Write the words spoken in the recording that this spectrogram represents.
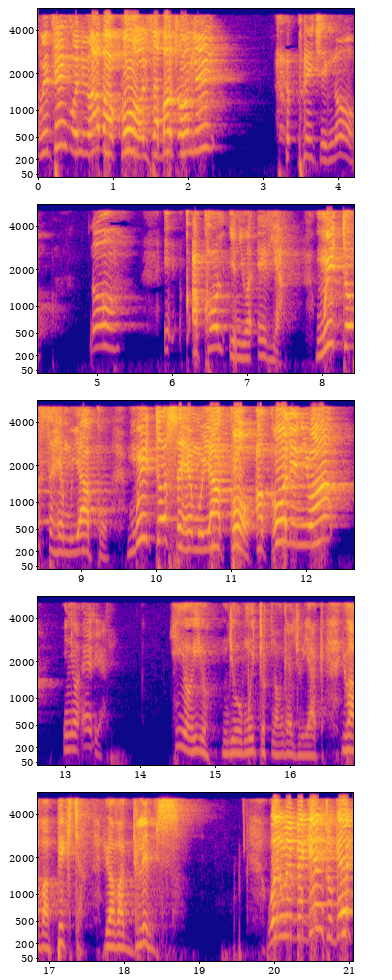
we think when you have a call it's about only preaching. No. No. A call in your area. Mwito sehemu yako. Mwito sehemu yako. A call in your in your area hiyo hiyo ndio mwito tunaongea juu yake. You have a picture you have a glimpse. When we begin to get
